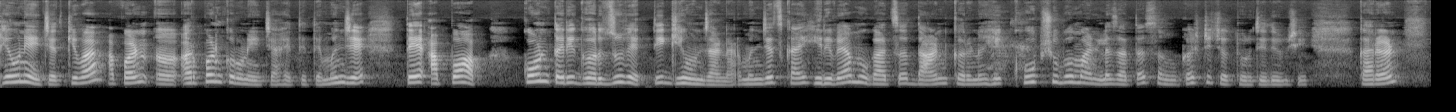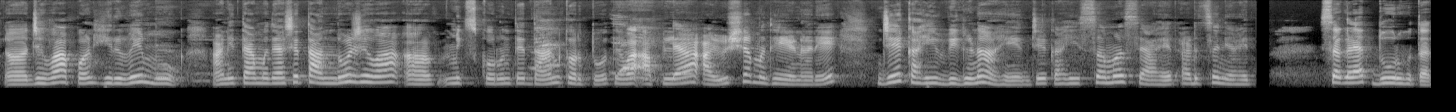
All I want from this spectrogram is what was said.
ठेवून यायचे आहेत किंवा आपण अर्पण करून यायचे आहेत तिथे. म्हणजे ते आपोआप कोणतरी गरजू व्यक्ती घेऊन जाणार. म्हणजेच काय? हिरव्या मुगाचं दान करणं हे खूप शुभ मानलं जातं संकष्टी चतुर्थी दिवशी. कारण जेव्हा आपण हिरवे मूग आणि त्यामध्ये असे तांदूळ जेव्हा मिक्स करून ते दान करतो तेव्हा आपल्या आयुष्यामध्ये येणारे जे काही विघ्न आहेत जे काही समस्या आहेत अडचणी आहेत सगळ्यात दूर होतात.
